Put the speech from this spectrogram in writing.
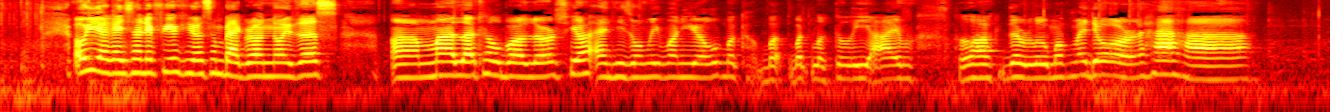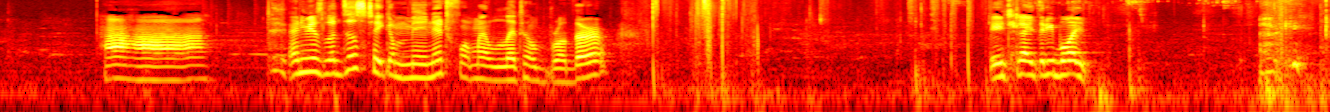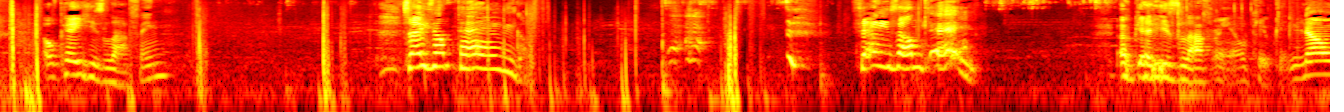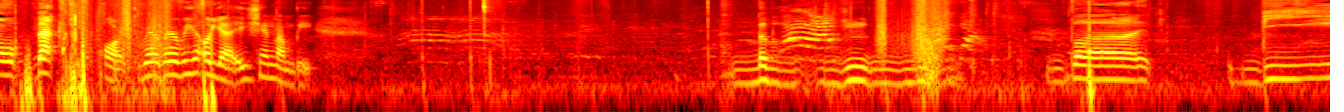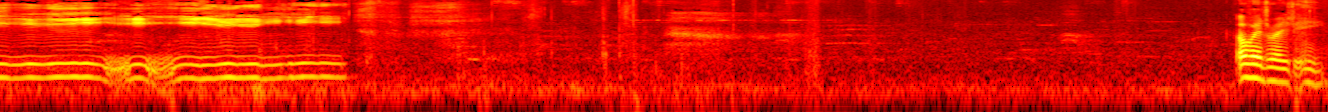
Oh yeah, guys, and if you hear some background noises, um, my little brother's here, and he's only one year old, but but but luckily I've locked the room of my door. Ha ha. Ha ha. Anyways, let's just take a minute for my little brother. Age kaitari boy. Okay. He's laughing. Say something. Say something. Okay, he's laughing. Okay, okay. Now back to the part. Where were we? Oh yeah, Asian Mambi. But B Oh wait, wait, A.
